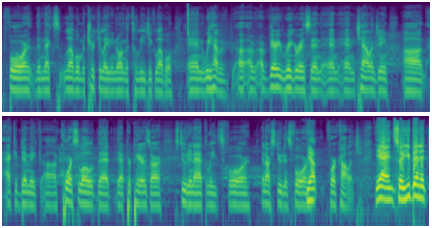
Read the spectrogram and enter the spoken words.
for the next level, matriculating on the collegiate level. And we have a, a, a very rigorous and, and, and challenging uh, academic uh, course load that, that prepares our student athletes for and our students for Yep. for college. Yeah, and so you've been at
